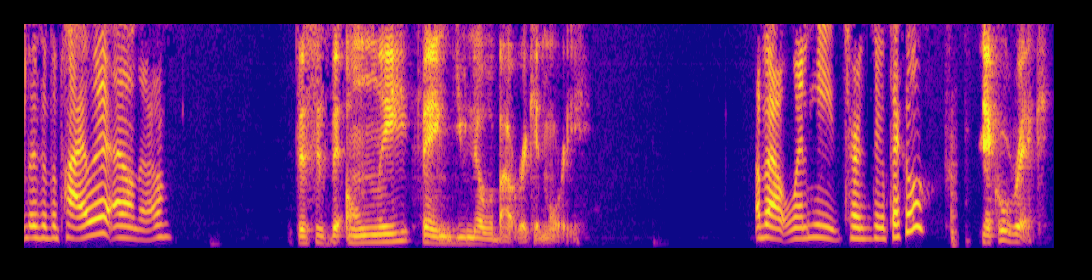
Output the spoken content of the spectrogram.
is it the pilot? I don't know. This is the only thing you know about Rick and Morty. About when he turns into a pickle. Pickle Rick.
